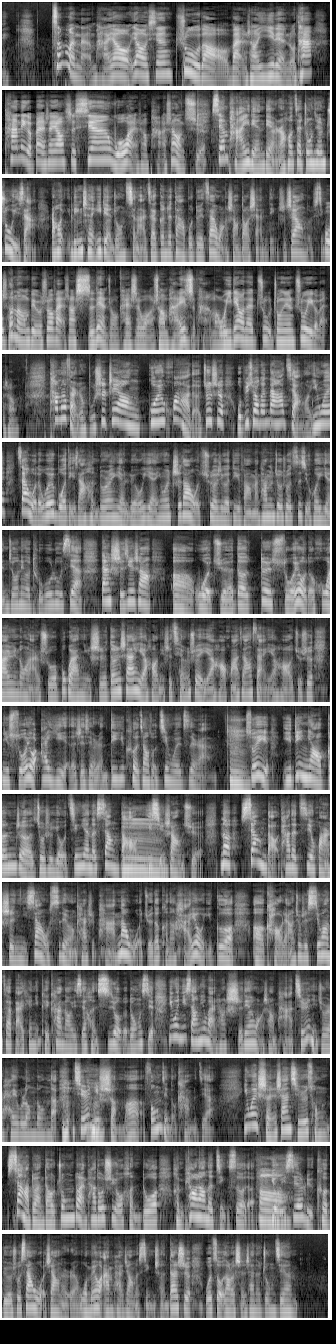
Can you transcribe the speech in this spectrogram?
这么难爬，要要先住到晚上一点钟。他他那个半山腰是先我晚上爬上去，先爬一点点，然后在中间住一下，然后凌晨一点钟起来，再跟着大部队再往上到山顶，是这样的行程。我不能比如说晚上十点钟开始往上爬，一直爬嘛，我一定要在住中间住一个晚上。他们反正不是这样规划的，就是我必须要跟大家讲啊，因为在我的微博底下很多人也留言，因为知道我去了这个地方嘛，他们就说自己会研究那个徒步路线，但实际上。呃，我觉得对所有的户外运动来说，不管你是登山也好，你是潜水也好，滑翔伞也好，就是你所有爱野的这些人，第一课叫做敬畏自然。嗯，所以一定要跟着就是有经验的向导一起上去。那向导他的计划是你下午四点钟开始爬，那我觉得可能还有一个呃考量，就是希望在白天你可以看到一些很稀有的东西，因为你想你晚上十点往上爬，其实你就是黑不隆咚的，其实你什么风景都看不见。因为神山其实从下段到中段，它都是有很多很漂亮的景色的。哦有一些旅客，比如说像我这样的人，我没有安排这样的行程，但是我走到了神山的中间。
